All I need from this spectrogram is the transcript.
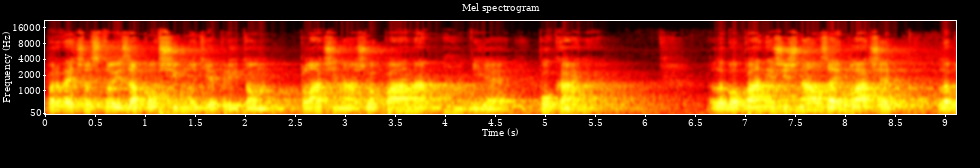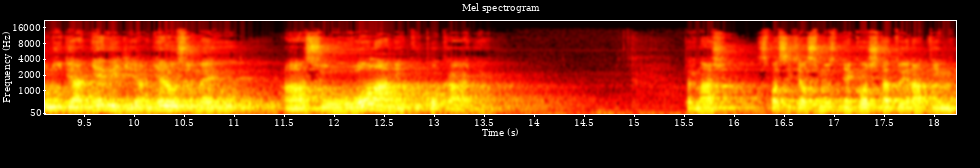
prvé, čo stojí za povšimnutie pri tom pláči nášho pána, je pokánie. Lebo pán Ježiš naozaj plače, lebo ľudia nevidia, nerozumejú a sú volaní ku pokániu. Tak náš spasiteľ smutne konštatuje nad tým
